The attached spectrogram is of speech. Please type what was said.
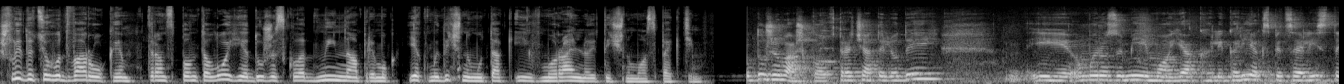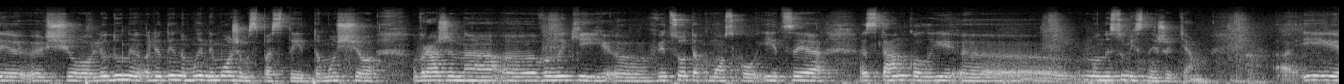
Йшли до цього два роки. Трансплантологія дуже складний напрямок, як в медичному, так і в морально-етичному аспекті. Дуже важко втрачати людей. І ми розуміємо, як лікарі, як спеціалісти, що людину, людину ми не можемо спасти, тому що вражена е, великий е, відсоток мозку, і це стан, коли е, ну, несумісний життям. І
